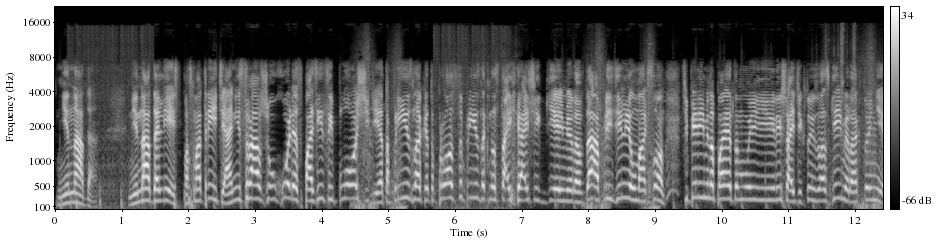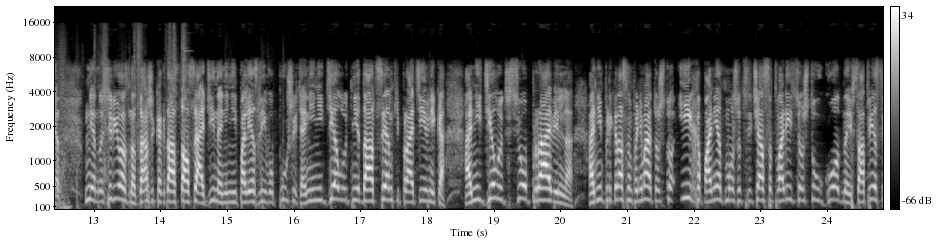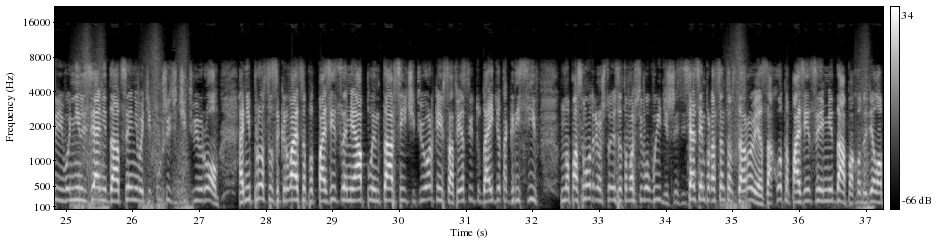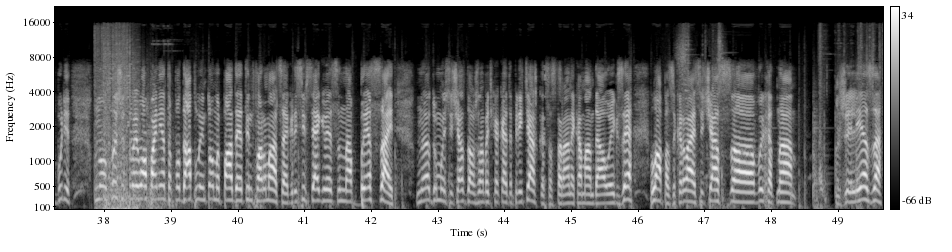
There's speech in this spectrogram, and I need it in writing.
не надо. Не надо лезть. Посмотрите, они сразу же уходят с позиции площади. Это признак, это просто признак настоящих геймеров. Да, определил Максон. Теперь именно поэтому и решайте, кто из вас геймер, а кто нет. Нет, ну серьезно, даже когда остался один, они не полезли его пушить. Они не делают недооценки противника. Они делают все правильно. Они прекрасно понимают то, что их оппонент может сейчас сотворить все, что угодно. И в соответствии его нельзя недооценивать и пушить вчетвером. Они просто закрываются под позициями аплента всей четверкой. И в соответствии если туда идет агрессив. Но посмотрим, что из этого всего выйдет. 67% здоровья. Заход на позиции мида, по ходу дела, будет. Но слышит своего оппонента под аплинтом и падает информация. Агрессив стягивается на B-site. Но я думаю, сейчас должна быть какая-то перетяжка со стороны команды АОХЗ. Лапа закрывает сейчас э, выход на железо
